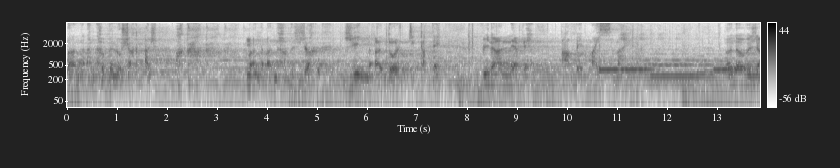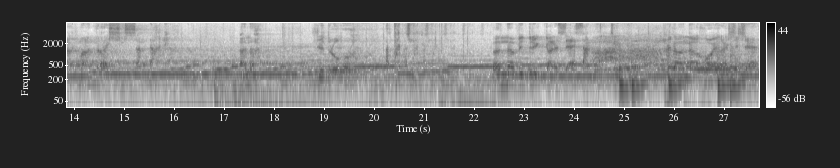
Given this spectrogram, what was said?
Man anhaveloshak ash akak. Man anhaveloshak jin ador chikate. Fina neve ave maisimai. Anhaveloshak man reshi sandachne. Ana jedrogo atakchi. Anna vidrikar se sannichi. Fina na hoira shisher.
